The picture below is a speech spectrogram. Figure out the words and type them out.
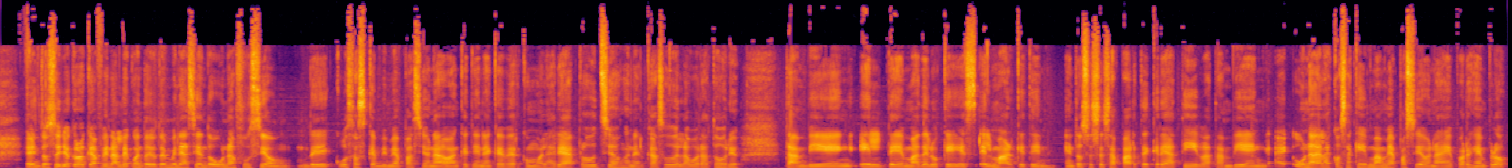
Entonces yo creo que al final de cuentas yo terminé haciendo una fusión de cosas que a mí me apasionaban, que tiene que ver como el área de producción, en el caso del laboratorio, también el tema de lo que es el marketing. Entonces esa parte creativa también. Eh, una de las cosas que más me apasiona por ejemplo,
